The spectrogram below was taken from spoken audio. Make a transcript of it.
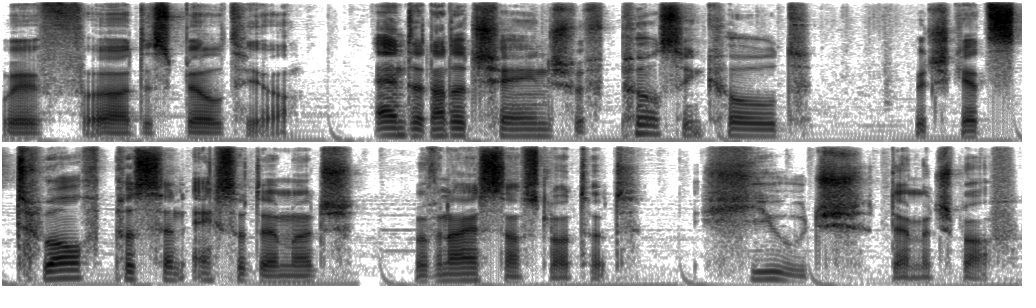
with uh, this build here. And another change with Piercing Cold, which gets 12% extra damage with an Ice Staff slotted. Huge damage buff.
